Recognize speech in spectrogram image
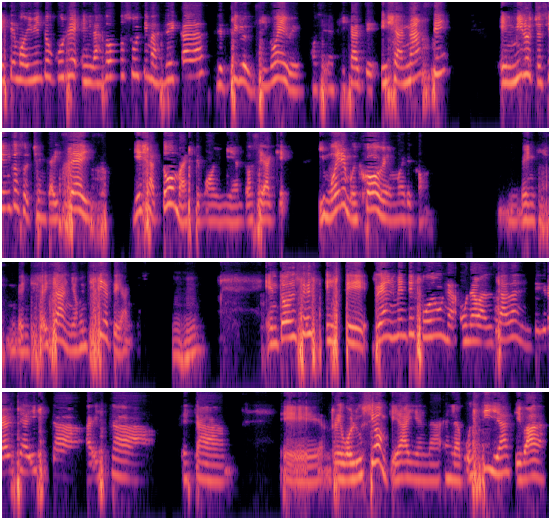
este movimiento ocurre en las dos últimas décadas del siglo XIX. O sea, fíjate, ella nace en 1886 y ella toma este movimiento, o sea que, y muere muy joven, muere con 26 años, 27 años. Entonces, este, realmente fue una, una avanzada en integrarse a esta, a esta, esta eh, revolución que hay en la, en la poesía, que va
